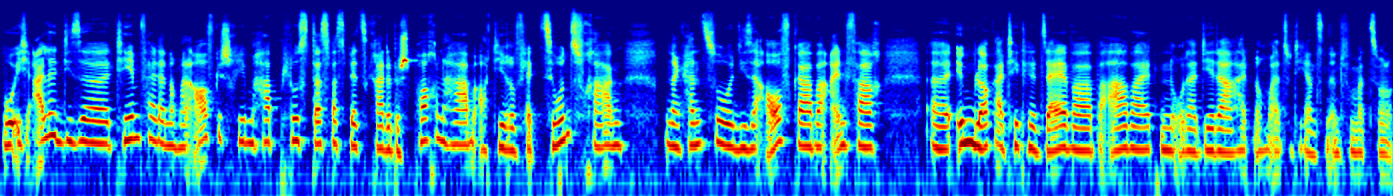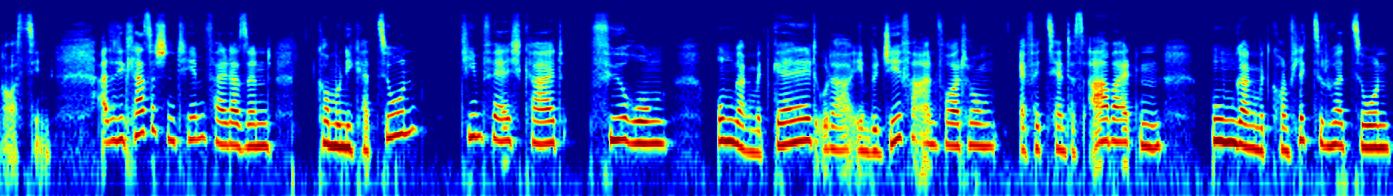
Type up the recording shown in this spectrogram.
wo ich alle diese Themenfelder nochmal aufgeschrieben habe, plus das, was wir jetzt gerade besprochen haben, auch die Reflexionsfragen und dann kannst du diese Aufgabe einfach äh, im Blogartikel selber bearbeiten oder dir da halt nochmal so die ganzen Informationen rausziehen. Also die klassischen Themenfelder sind Kommunikation, Teamfähigkeit, Führung, Umgang mit Geld oder eben Budgetverantwortung, effizientes Arbeiten, Umgang mit Konfliktsituationen,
